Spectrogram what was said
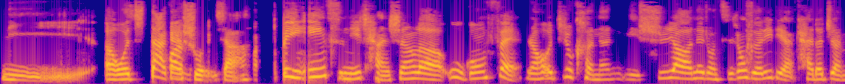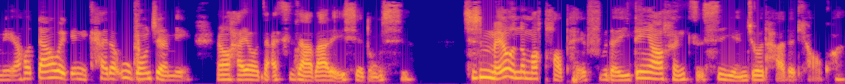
你呃，我大概说一下，并因此你产生了误工费，然后就可能你需要那种集中隔离点开的证明，然后单位给你开的误工证明，然后还有杂七杂八的一些东西。其实没有那么好赔付的，一定要很仔细研究它的条款。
